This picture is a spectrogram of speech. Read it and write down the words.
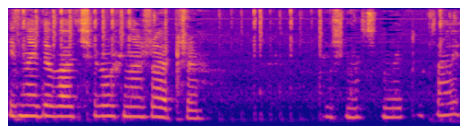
i znajdować różne rzeczy. Weźmy sobie tutaj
